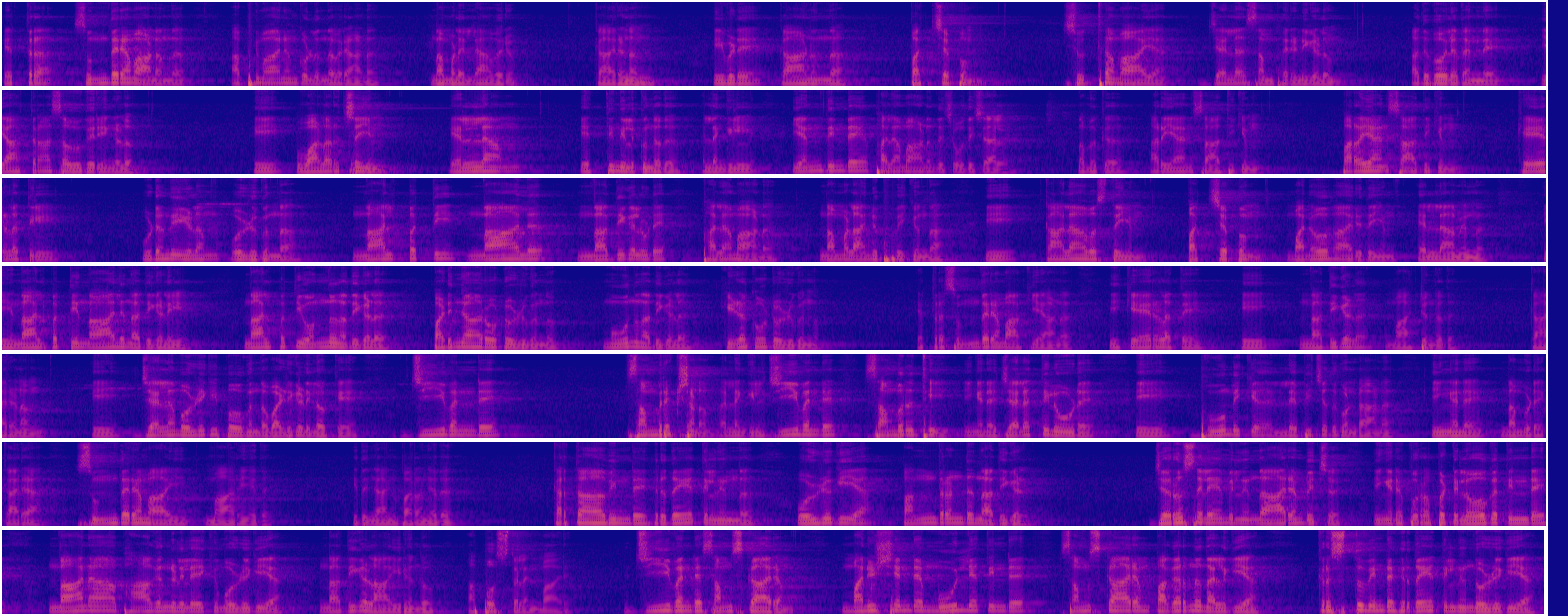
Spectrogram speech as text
എത്ര സുന്ദരമാണെന്ന് അഭിമാനം കൊള്ളുന്നവരാണ് നമ്മളെല്ലാവരും. കാരണം ഇവിടെ കാണുന്ന പച്ചപ്പും ശുദ്ധമായ ജലസംഭരണികളും അതുപോലെ തന്നെ യാത്രാ സൗകര്യങ്ങളും ഈ വളർച്ചയും എല്ലാം എത്തി നിൽക്കുന്നത് അല്ലെങ്കിൽ എന്തിന്റെ ഫലമാണെന്ന് ചോദിച്ചാൽ നമുക്ക് അറിയാൻ സാധിക്കും പറയാൻ സാധിക്കും. കേരളത്തിൽ ഉടനീളം ഒഴുകുന്ന നാൽപ്പത്തി നാല് നദികളുടെ ഫലമാണ് നമ്മൾ അനുഭവിക്കുന്ന ഈ കാലാവസ്ഥയും പച്ചപ്പും മനോഹാരിതയും എല്ലാമെന്ന്. ഈ നാൽപ്പത്തി നാല് നദികളിൽ നാൽപ്പത്തി ഒന്ന് നദികൾ പടിഞ്ഞാറോട്ടൊഴുകുന്നു മൂന്ന് നദികൾ കിഴക്കോട്ട് ഒഴുകുന്നു എത്ര സുന്ദരമാക്കിയാണ് ഈ കേരളത്തെ ഈ നദികൾ മാറ്റുന്നത്. കാരണം ഈ ജലം ഒഴുകിപ്പോകുന്ന വഴികളിലൊക്കെ ജീവന്റെ സംരക്ഷണം അല്ലെങ്കിൽ ജീവന്റെ സമൃദ്ധി ഇങ്ങനെ ജലത്തിലൂടെ ഈ ഭൂമിക്ക് ലഭിച്ചതുകൊണ്ടാണ് ഇങ്ങനെ നമ്മുടെ കര സുന്ദരമായി മാറിയത്. ഇത് ഞാൻ പറഞ്ഞത്. കർത്താവിന്റെ ഹൃദയത്തിൽ നിന്ന് ഒഴുകിയ പന്ത്രണ്ട് നദികൾ ജെറുസലേമിൽ നിന്ന് ആരംഭിച്ച് ഇങ്ങനെ പുറപ്പെട്ട് ലോകത്തിന്റെ നാനാഭാഗങ്ങളിലേക്കും ഒഴുകിയ നദികളായിരുന്നു അപ്പോസ്തലന്മാർ. ജീവന്റെ സംസ്കാരം മനുഷ്യന്റെ മൂല്യത്തിന്റെ സംസ്കാരം പകർന്നു നൽകിയ ക്രിസ്തുവിന്റെ ഹൃദയത്തിൽ നിന്നൊഴുകിയ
